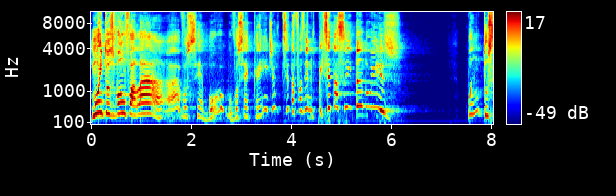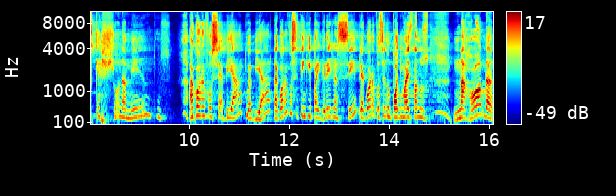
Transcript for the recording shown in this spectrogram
Muitos vão falar: ah, você é bobo, você é crente, o que você está fazendo? Por que você está aceitando isso? Quantos questionamentos. Agora você é beato, é beata, agora você tem que ir para a igreja sempre, agora você não pode mais estar nos, na roda,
